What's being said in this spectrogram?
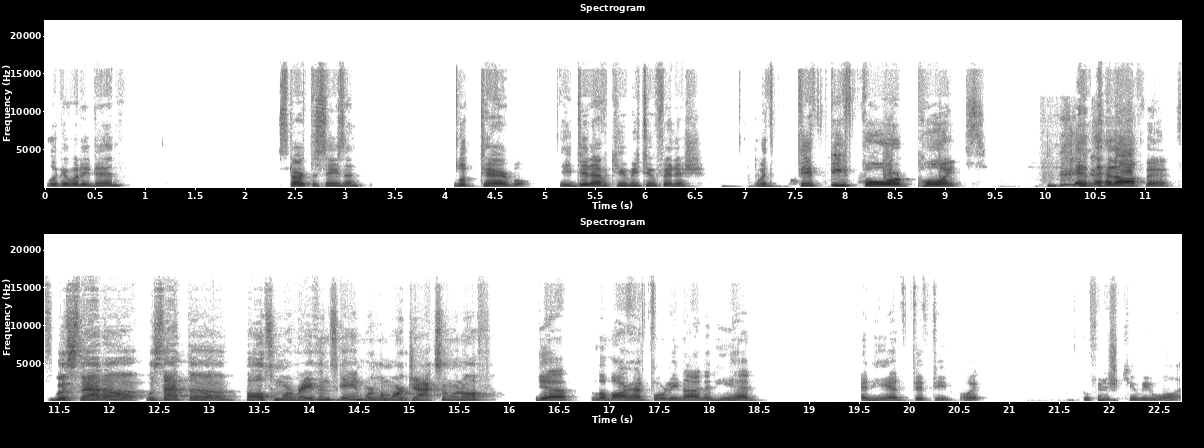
look at what he did, start the season, looked terrible. He did have a QB2 finish with 54 points in that offense. was that uh was that the Baltimore Ravens game where Lamar Jackson went off? Yeah, Lamar had 49 and he had and he had 50 wait. Who finished QB1?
